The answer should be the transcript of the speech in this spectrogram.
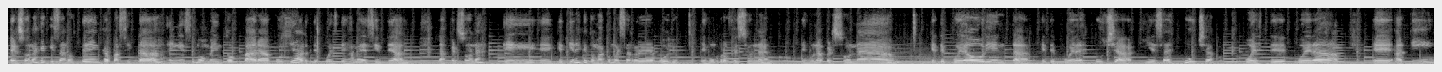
personas que quizás no estén capacitadas en ese momento para apoyarte, pues déjame decirte algo. Las personas eh, eh, que tienes que tomar como esa red de apoyo es un profesional, es una persona que te pueda orientar, que te pueda escuchar y esa escucha pues te pueda eh, a ti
